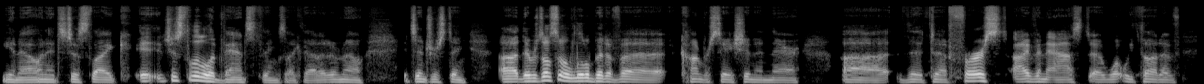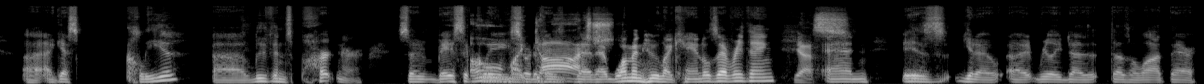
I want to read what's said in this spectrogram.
you know and it's just like it, it's just little advanced things like that. I don't know. It's interesting. Uh, there was also a little bit of a conversation in there uh, that uh, first ivan asked uh, what we thought of uh, i guess kleya uh, luthen's partner. So basically Oh my sort of gosh. his- that, that woman who like handles everything. Yes. and is you know uh, really does does a lot there.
